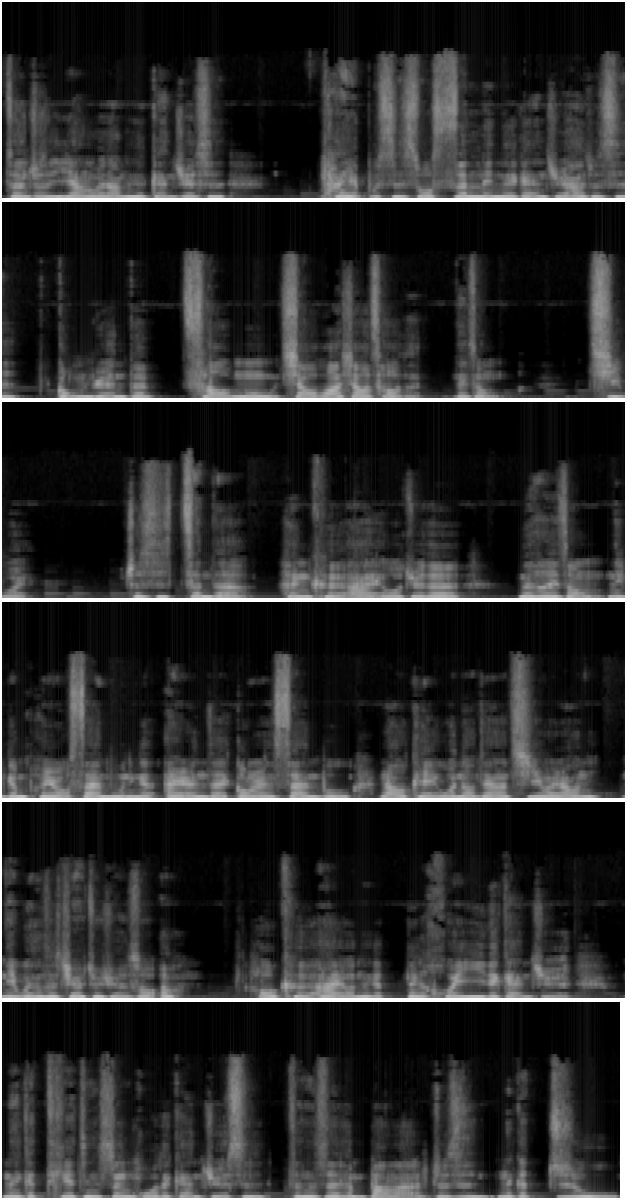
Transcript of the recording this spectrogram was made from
真的就是一样的味道，那个感觉是。它也不是说森林的感觉，它就是公园的草木、小花小草的那种气味，就是真的很可爱。我觉得那是一种你跟朋友散步，你跟爱人在公园散步，然后可以闻到这样的气味，然后你你闻到这气味就觉得说哦，好可爱哦，那个那个回忆的感觉，那个贴近生活的感觉是真的是很棒啊，就是那个植物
